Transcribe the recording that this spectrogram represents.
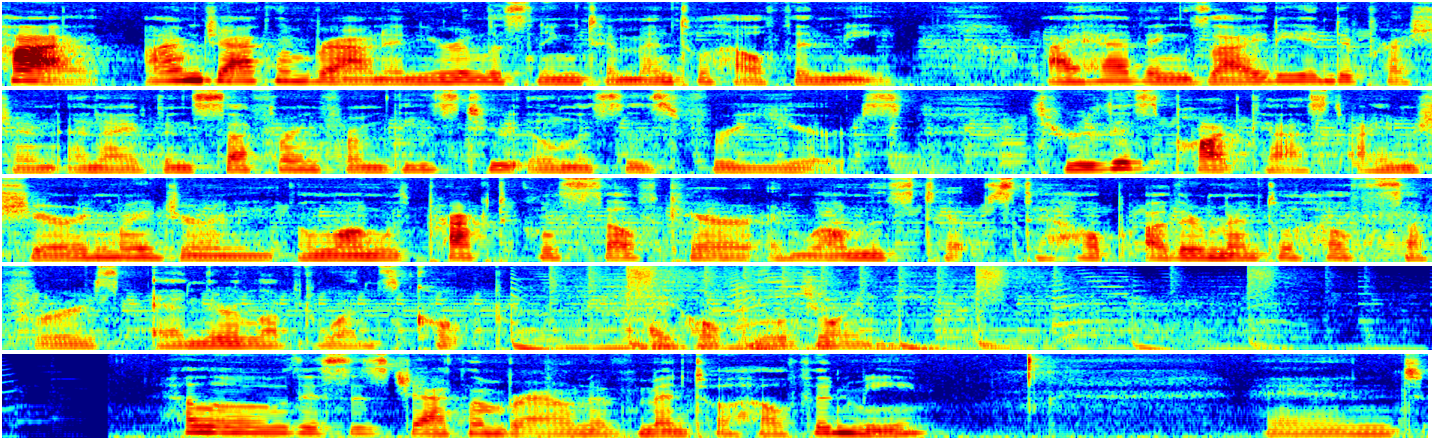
Hi, I'm Jacqueline Brown, and you're listening to Mental Health and Me. I have anxiety and depression, and I've been suffering from these two illnesses for years. Through this podcast, I am sharing my journey along with practical self care and wellness tips to help other mental health sufferers and their loved ones cope. I hope you'll join me. Hello, this is Jacqueline Brown of Mental Health and Me, and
